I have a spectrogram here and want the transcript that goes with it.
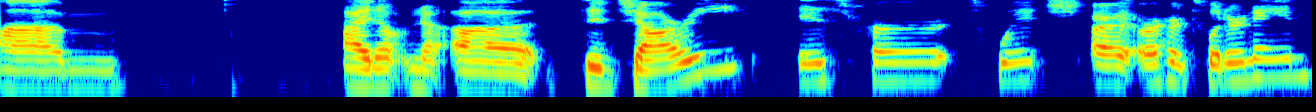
um, I don't know. Uh, Dejari is her Twitch or, or her Twitter name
